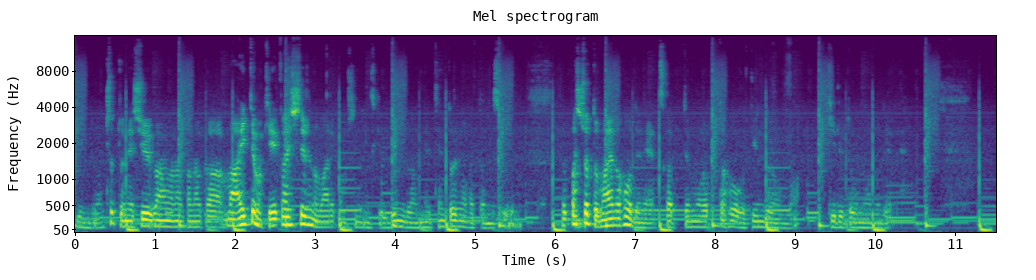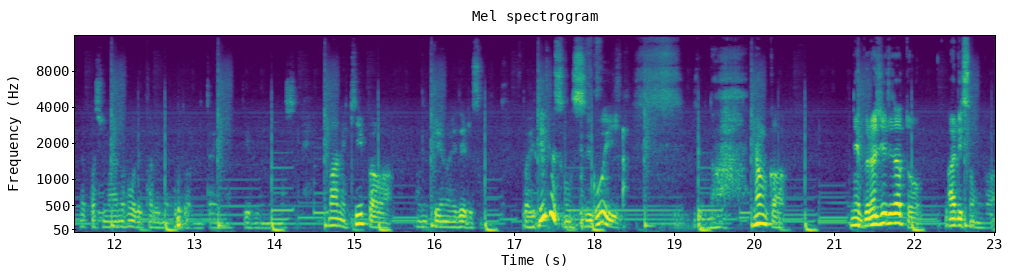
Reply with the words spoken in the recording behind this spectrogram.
ギュンドゥアン。ちょっとね、終盤はなかなか、まあ相手も警戒してるのもあるかもしれないんですけど、ギュンドゥアンね、点取れなかったんですけど、やっぱちょっと前の方でね、使ってもらった方がギュンドゥアンは生きると思うので、やっぱし前の方で彼のことは見たいなっていうふうに思いましたね。まあね、キーパーは安定のエデルソン。やっぱエデルソンすごいよな。なんか、ね、ブラジルだとアリソンが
